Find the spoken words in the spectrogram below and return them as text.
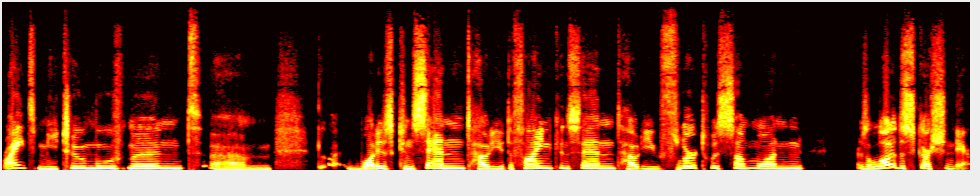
right? Me Too movement. Um, what is consent? How do you define consent? How do you flirt with someone? There's a lot of discussion there.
